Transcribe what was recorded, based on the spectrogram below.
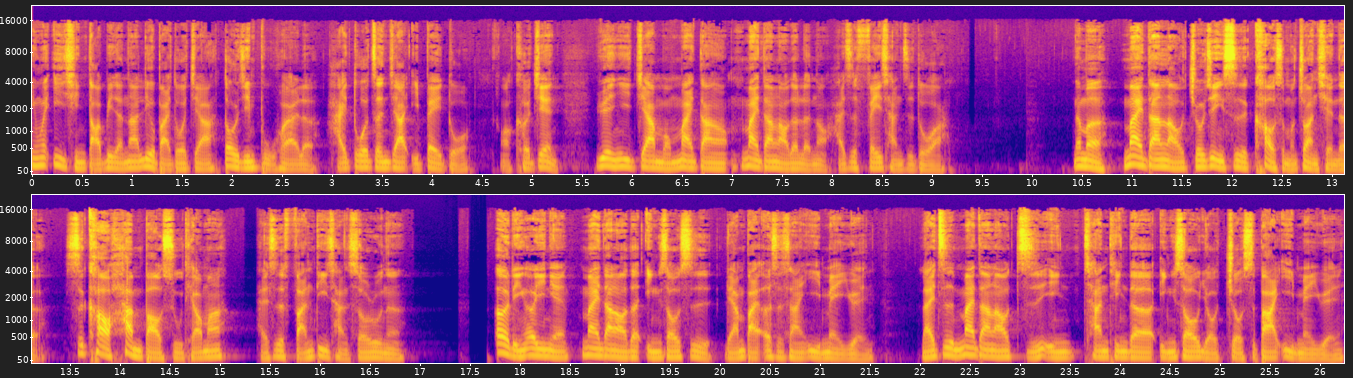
因为疫情倒闭的那六百多家都已经补回来了，还多增加一倍多哦，可见。愿意加盟麦当麦当劳的人哦，还是非常之多啊。那么麦当劳究竟是靠什么赚钱的？是靠汉堡、薯条吗？还是房地产收入呢？二零二一年，麦当劳的营收是两百二十三亿美元，来自麦当劳直营餐厅的营收有九十八亿美元，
